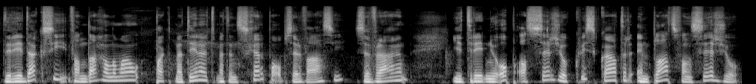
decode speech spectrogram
de redactie van Dag Allemaal pakt meteen uit met een scherpe observatie. Ze vragen, je treedt nu op als Sergio Quizquater in plaats van Sergio.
